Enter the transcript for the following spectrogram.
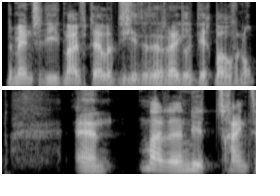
de mensen die het mij vertellen, die zitten er redelijk dicht bovenop. En maar nu het schijnt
